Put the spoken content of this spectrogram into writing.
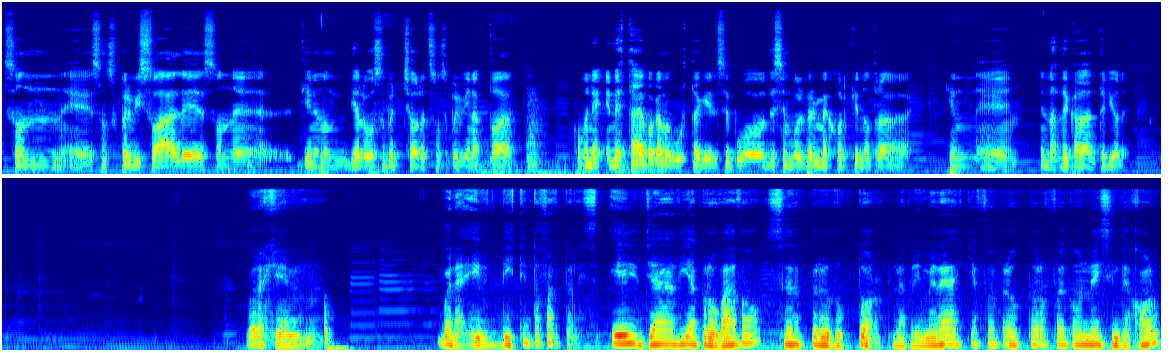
Son eh, son súper visuales, son, tienen un diálogo súper choro, son súper bien actuadas. Como en, esta época me gusta que él se pudo desenvolver mejor que en, otra, que en, en las décadas anteriores. Bueno, es que. Bueno, hay distintos factores. Él ya había probado ser productor. La primera vez que fue productor fue con Ace in the Hall.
